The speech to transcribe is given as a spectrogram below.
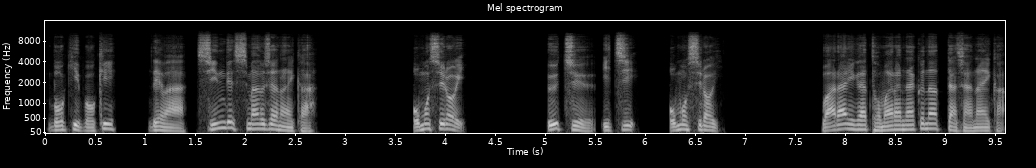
ボキボキ。では、死んでしまうじゃないか。面白い。宇宙1、面白い。笑いが止まらなくなったじゃないか。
